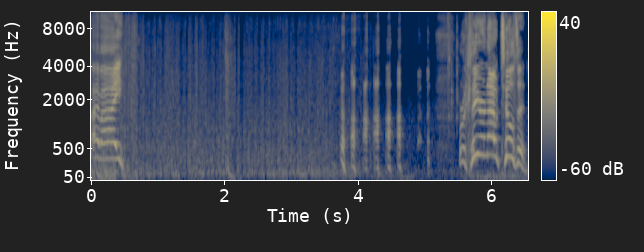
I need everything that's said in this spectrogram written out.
Bye bye. We're clear now, tilted.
